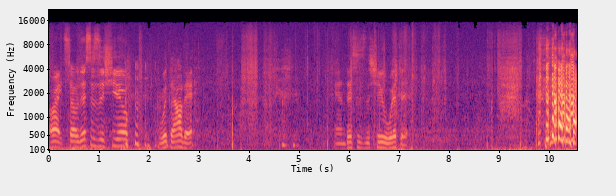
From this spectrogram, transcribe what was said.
All right, so this is the shoe without it. And this is the shoe with it. Oh,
